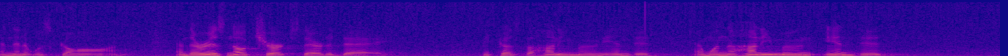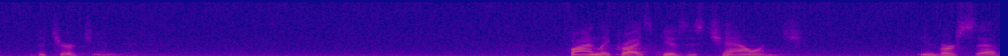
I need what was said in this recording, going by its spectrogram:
and then it was gone. And there is no church there today because the honeymoon ended. And when the honeymoon ended, the church ended. Finally, Christ gives his challenge in verse 7.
